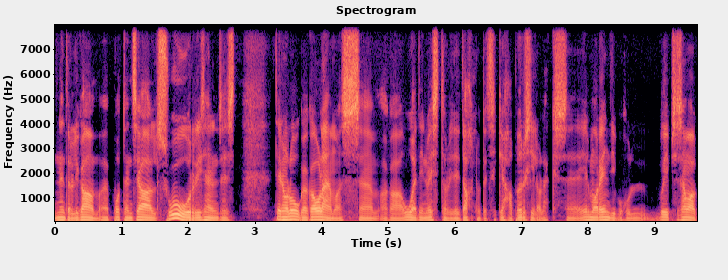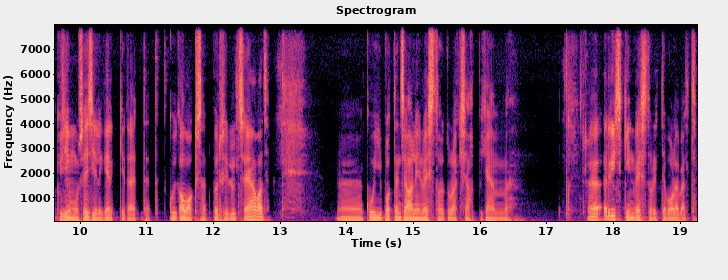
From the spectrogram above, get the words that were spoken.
nendel oli ka äh, potentsiaal suur iseenesest, tehnoloogia ka olemas, äh, aga uued investorid ei tahtnud, et see keha börsil oleks. Elmo Rendi puhul võib seesama küsimus esile kerkida, et, et kui kauaks nad börsil üldse jäävad, äh, kui potentsiaalinvestor tuleks jah, pigem riskiinvestorite poole pealt.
